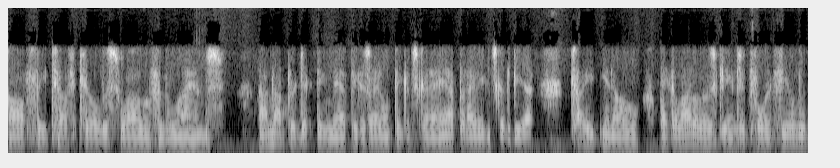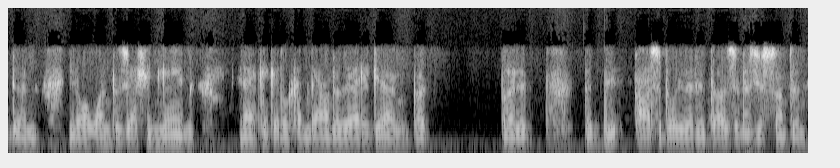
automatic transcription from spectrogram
awfully tough pill to swallow for the Lions. I'm not predicting that because I don't think it's going to happen. I think it's going to be a tight, you know, like a lot of those games at Ford Field have been, you know, a one possession game, and I think it'll come down to that again. But but it, the, the possibility that it doesn't is just something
